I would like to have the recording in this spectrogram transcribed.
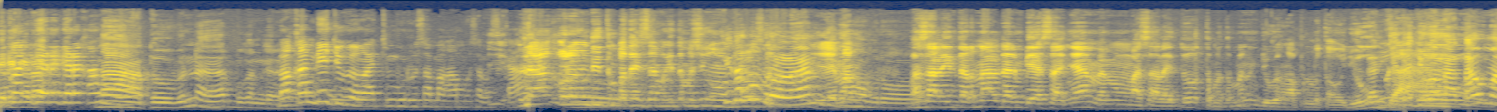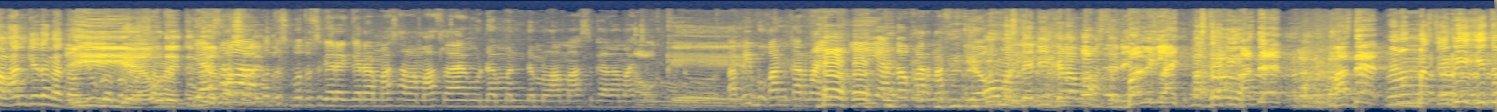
Bukan gara-gara kamu. Nah tuh bener, bukan gara. Bahkan dia juga nggak cemburu sama kamu sama sekali. Nah, orang di tempat yang sama kita masih ngobrol. Kita ngobrol, kan? Ya, Kita emang ngobrol. masalah internal dan biasanya memang masalah itu teman-teman juga nggak perlu tahu juga. Dan kita juga nggak tahu, malahan kita nggak tahu juga Iya, udah itu biar Biasa masalah putus-putus gara-gara masalah-masalah yang udah mendem lama segala macam Oke. gitu. Tapi bukan karena Iki atau karena video. Oh Mas Dedi, kenapa Mas Dedi? Balik lagi, Mas Dedi. Mas Ded, Mas Ded. Memang Mas Dedi gitu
